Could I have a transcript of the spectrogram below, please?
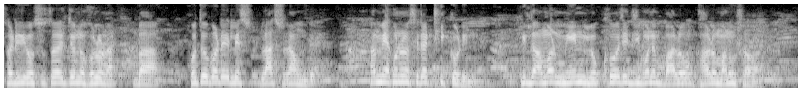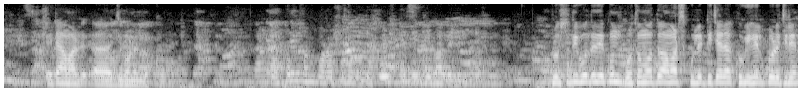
শারীরিক অসুস্থতার জন্য হলো না বা হতেও পারে লাস্ট রাউন্ডে আমি এখনও সেটা ঠিক করিনি। কিন্তু আমার মেন লক্ষ্য হচ্ছে জীবনে ভালো ভালো মানুষ হওয়া। এটা আমার জীবনের লক্ষ্য। প্রস্তুতি বলতে দেখুন প্রথমত আমার স্কুলের টিচাররা খুবই হেল্প করেছিলেন।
